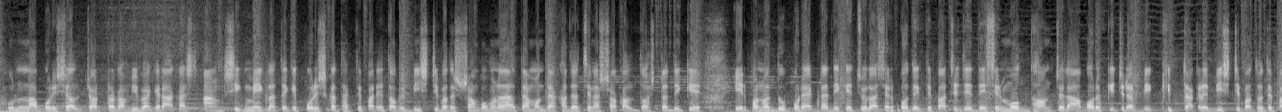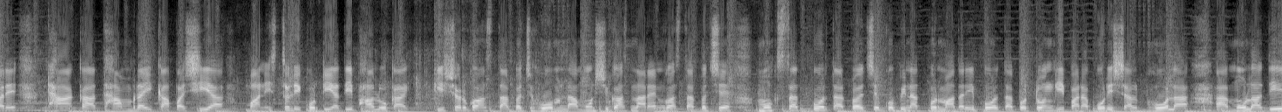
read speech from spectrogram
খুলনা, বরিশাল, চট্টগ্রাম বিভাগের আকাশ আংশিক মেঘলা থেকে পরিষ্কার থাকতে পারে, তবে বৃষ্টিপাতের সম্ভাবনা তেমন দেখা যাচ্ছে না সকাল দশটার দিকে। এরপর দুপুর একটার দিকে চলে আসার পর দেখতে পাচ্ছি যে দেশের মধ্য অঞ্চলে আবারও কিছুটা বিক্ষিপ্ত আকারে বৃষ্টিপাত হতে পারে। ঢাকা, ধামরাই, কাপাসিয়া বানিস্থলী কটিয়াদি, ভালুকা, কিশোরগঞ্জ, তারপর হচ্ছে হোমনা, মুন্সীগঞ্জ, নারায়ণগঞ্জ, তারপর হচ্ছে মুকসাদপুর, তারপর হচ্ছে গোপীনাথপুর, মাদারীপুর, তারপর টঙ্গিপাড়া, বরিশাল ভোলা মোলাদি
